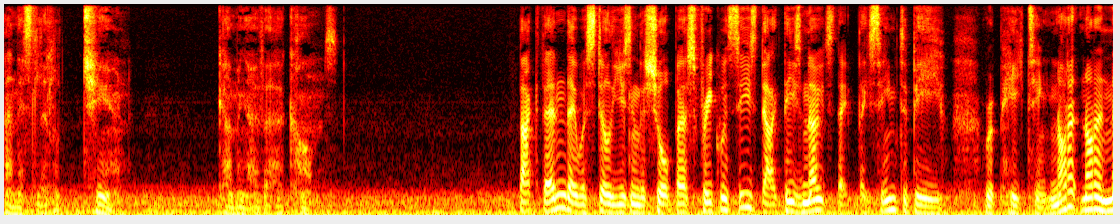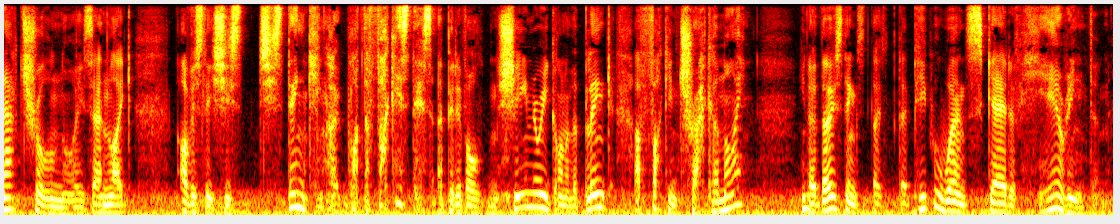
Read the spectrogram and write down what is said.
and this little tune coming over her comms. Back then they were still using the short burst frequencies. Like these notes they, they seem to be repeating. Not a, not a natural noise. And like obviously she's she's thinking like what the fuck is this? A bit of old machinery gone on the blink? A fucking tracker mine you know those things that, people weren't scared of hearing them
